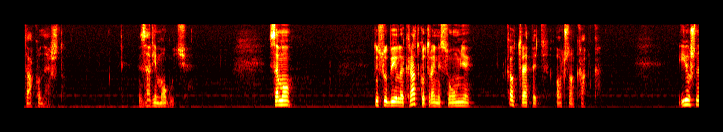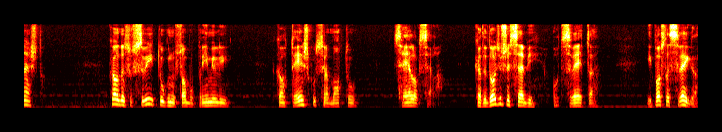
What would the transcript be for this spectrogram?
tako nešto? Zar je moguće? Samo tu su bile kratkotrajne sumnje kao trepet očnog kapka. I još nešto. Kao da su svi tugnu sobu primili kao tešku sramotu celog sela. Kada dođeše sebi od sveta i posle svega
